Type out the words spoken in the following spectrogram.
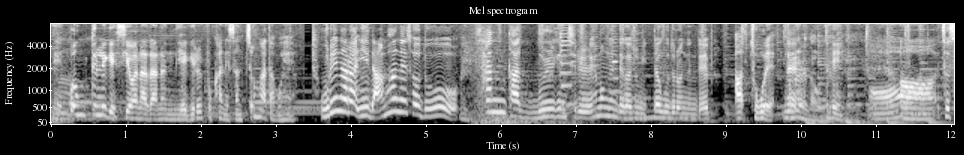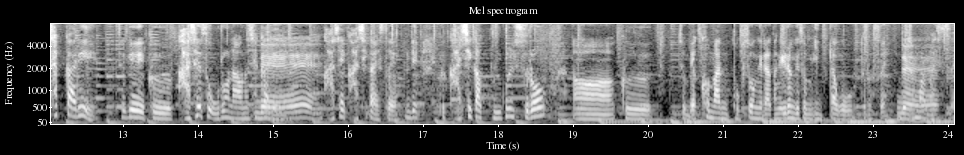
네, 뻥 뚫리게 시원하다는 얘기를 북한에선 쩡하다고 해요. 우리나라 이 남한에서도 네. 산갓 물김치를 해먹는 데가 좀 있다고 들었는데. 아, 저거예요. 화면에 나오네요. 네. 어. 어, 저 색깔이 저게 그 갓에서 우러나오는 색깔이에요. 네. 갓에 가시가 있어요. 근데 그 가시가 굵을수록 어그저 매콤한 독성이라든가 이런 게 좀 있다고 들었어요. 네. 정말 맛있어요.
